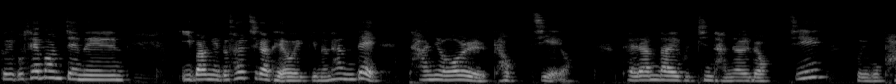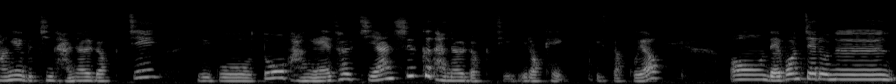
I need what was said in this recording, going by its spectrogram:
그리고 세 번째는 이 방에도 설치가 되어 있기는 한데 단열 벽지예요. 베란다에 붙인 단열 벽지, 그리고 방에 붙인 단열 벽지, 그리고 또 방에 설치한 실크 단열 벽지 이렇게 있었고요. 어, 네 번째로는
